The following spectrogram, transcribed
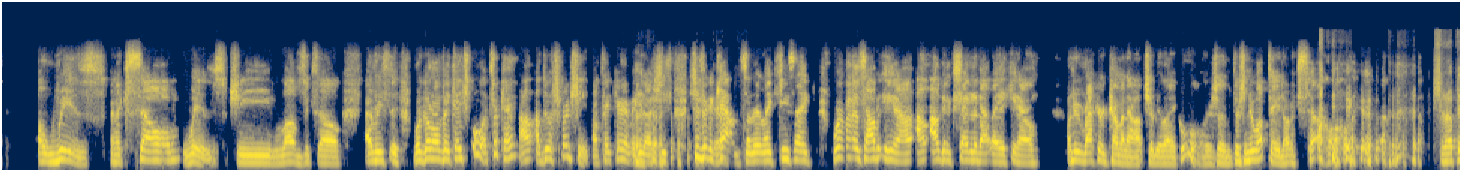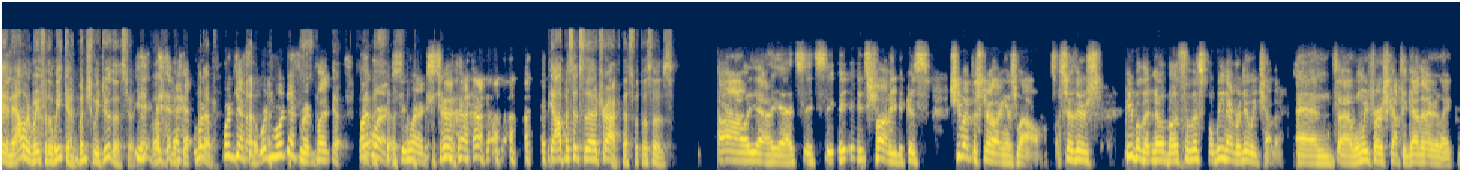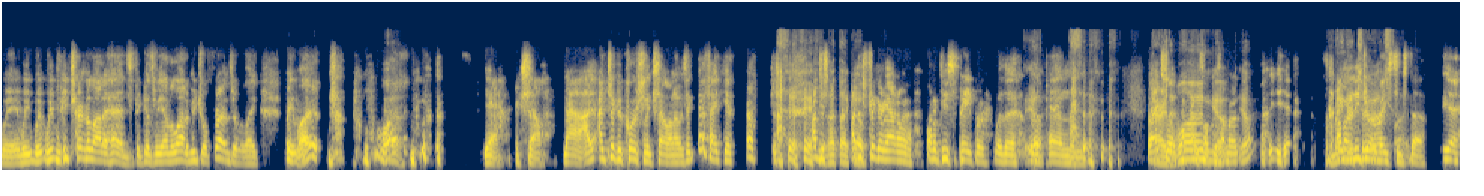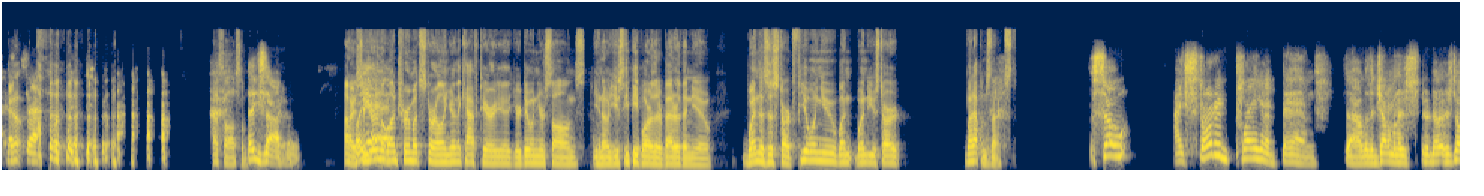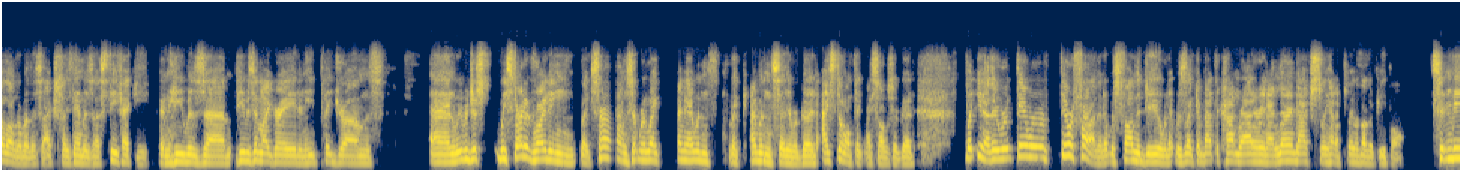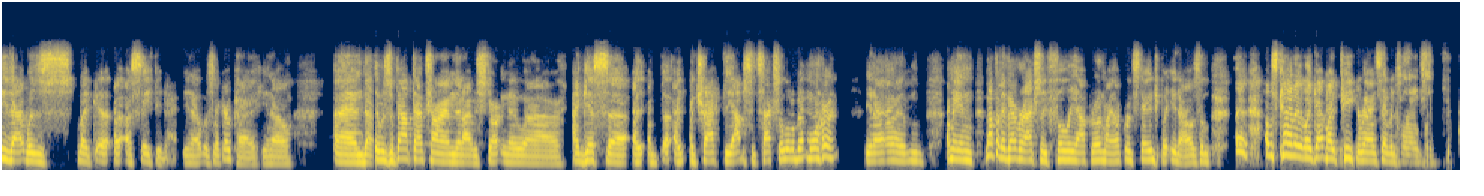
a whiz, an Excel whiz. She loves Excel. Everything. We're going on vacation. Oh, it's okay. I'll, I'll do a spreadsheet. I'll take care of it. You know, she's she's an Yeah. accountant, so they're like, she's like, whereas I'll, be- you know, I'll, I'll get excited about like, you know. A new record coming out. She'll be like, "Oh, there's a there's a new update on Excel." should I update now or wait for the weekend? When should we do this? Like, Yeah, "Well, yeah, we're, we're different. We're, we're different, but Yeah. but it works. It works. The opposites that attract. That's what this is. Oh yeah, yeah. It's it's it's funny because she went to Sterling as well. So there's people that know both of us, but we never knew each other. And uh, when we first got together, like we we, we we turned a lot of heads because we have a lot of mutual friends that were like, "Wait, what? what?" Yeah, Excel. Nah, I, I took a course in Excel and I was like, "No, thank you." Oh, just, I just- I just figured it out on a, on a piece of paper with a with Yeah. a pen and actually the a pencil one. 'cause I'm Yeah, gonna- yeah. yeah. I'm gonna need to erase some stuff. Yeah, Yep. exactly. That's awesome. exactly. All right, Well, so you're in the lunchroom at Sterling. You're in the cafeteria. You're doing your songs. You know, you see people that are better than you. When does this start fueling you? When when do you start? What happens next? So I started playing in a band uh, with a gentleman who's no- who's no longer with us. Actually, his name was uh, Steve Hickey, and he was um, he was in my grade, and he played drums. And we were just we started writing like songs that were like I mean I wouldn't like I wouldn't say they were good. I still don't think my songs are good, but you know they were they were they were fun and it was fun to do and it was like about the camaraderie and I learned actually how to play with other people. To me, that was like a, a- safety net. You know, it was like okay, you know, and uh, it was about that time that I was starting to, uh, I guess, uh, I, I, attract the opposite sex a little bit more. You know, um, I mean, not that I've ever actually fully outgrown my awkward stage, but you know, I was, a- I was kind of like at my peak around seventeen.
